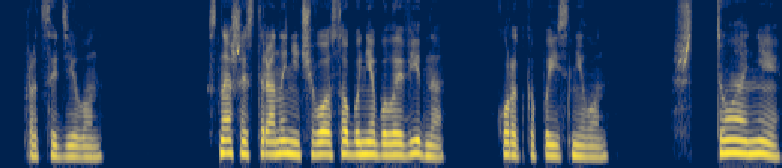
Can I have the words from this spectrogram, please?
— процедил он. «С нашей стороны ничего особо не было видно», — коротко пояснил он. «Что они?»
